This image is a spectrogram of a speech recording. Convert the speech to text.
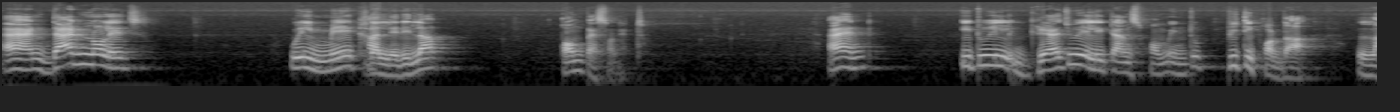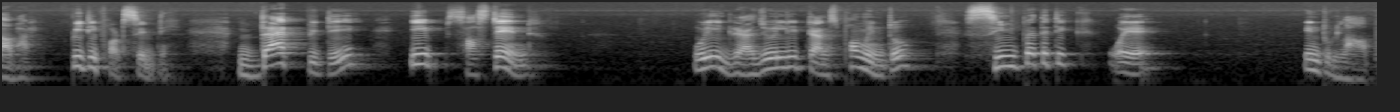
and that knowledge will make the lady love compassionate and it will gradually transform into pity for the lover, pity for Sidney. That pity, if sustained, will gradually transform into sympathetic way into love,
